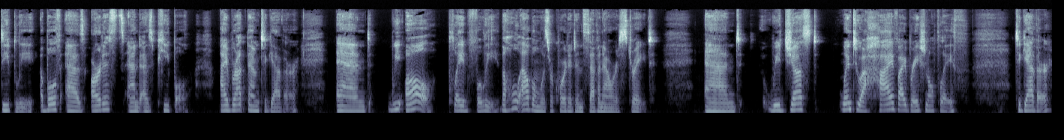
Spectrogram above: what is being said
deeply, both as artists and as people. I brought them together and we all played fully. The whole album was recorded in seven hours straight. And we just went to a high vibrational place together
